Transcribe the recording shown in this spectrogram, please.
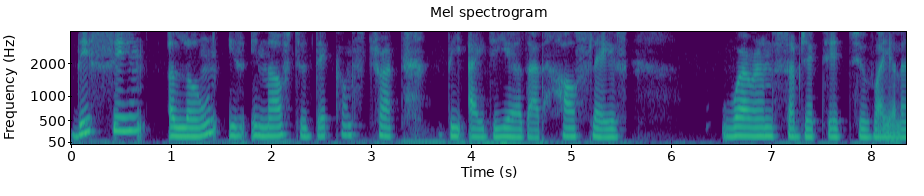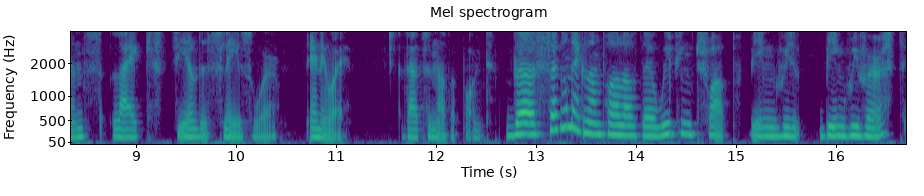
This scene alone is enough to deconstruct the idea that house slaves weren't subjected to violence like field slaves were. Anyway, that's another point. The second example of the whipping trap being re- being reversed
